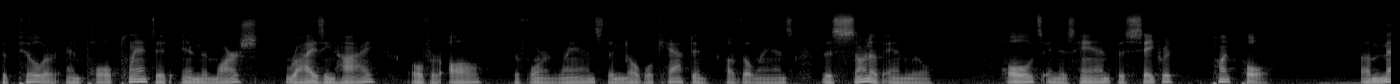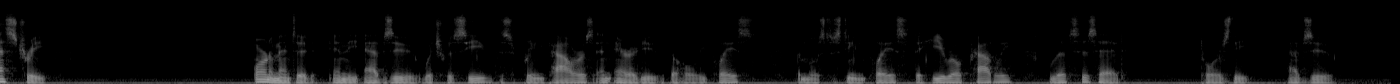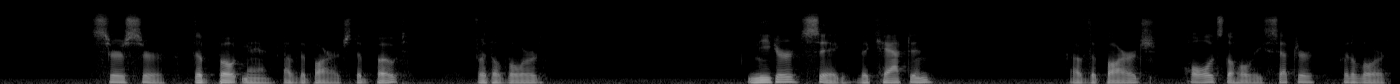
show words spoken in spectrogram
The pillar and pole planted in the marsh, rising high over all the foreign lands, the noble captain of the lands, the son of Enlil, holds in his hand the sacred punt pole, a mess tree ornamented in the Abzu, which received the supreme powers and Eridu, the holy place, the most esteemed place. The hero proudly lifts his head towards the Abzu. Sir, sir, the boatman of the barge, the boat for the Lord. Niger Sig, the captain of the barge, holds the holy scepter for the Lord.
